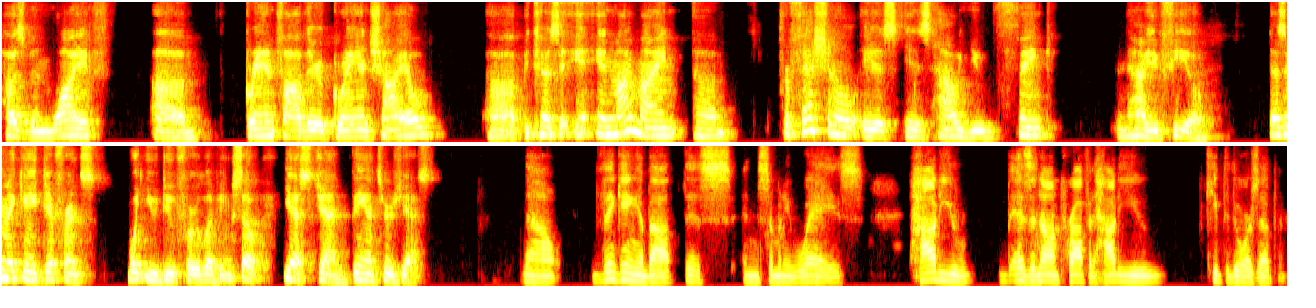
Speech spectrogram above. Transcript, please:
husband wife, um, grandfather, grandchild. Uh, because in, my mind, um, professional is is how you think and how you feel. Doesn't make any difference what you do for a living. So, yes, Jenn, the answer is yes. Now, thinking about this in so many ways, how do you as a nonprofit, how do you keep the doors open?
